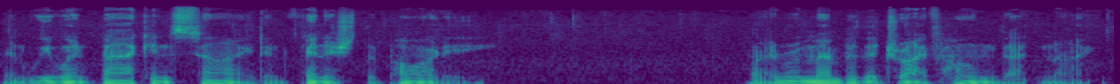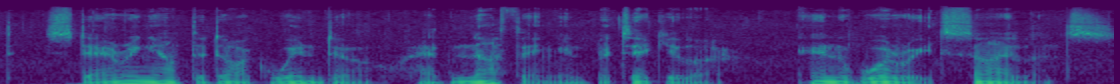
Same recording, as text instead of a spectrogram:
and we went back inside and finished the party. I remember the drive home that night, staring out the dark window at nothing in particular, in worried silence.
